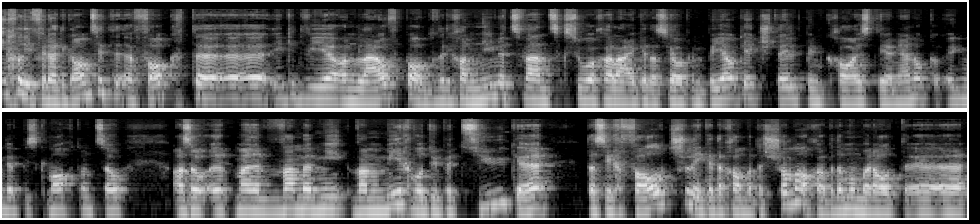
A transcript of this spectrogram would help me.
ich, liefere ja die ganze Zeit äh, Fakten äh, irgendwie an Laufband. Ich habe 29 Gesuche alleine das Jahr beim BAG gestellt, beim KSD habe ich auch noch irgendetwas gemacht und so. Also, äh, wenn man mich, wenn man mich überzeugen will, dass ich falsch liege, dann kann man das schon machen. Aber dann muss man halt äh, äh,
